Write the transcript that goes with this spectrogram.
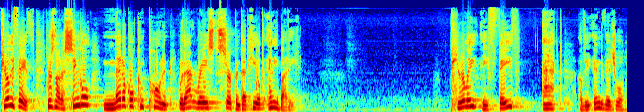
Purely faith. There's not a single medical component with that raised serpent that healed anybody. Purely a faith act of the individual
